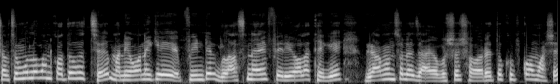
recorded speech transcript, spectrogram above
সবচেয়ে মূল্যবান কত হচ্ছে? মানে অনেকে প্রিন্টের গ্লাস নেয়, ফেরিওয়ালা থেকে গ্রাম অঞ্চলে যায়, অবশ্য শহরে তো খুব কম আসে।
